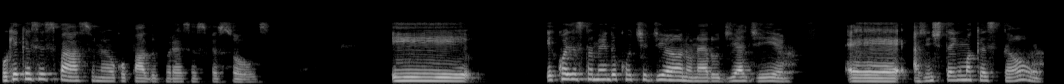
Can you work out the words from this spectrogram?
Por que, que esse espaço não é ocupado por essas pessoas? E, e coisas também do cotidiano, né, do dia a dia. É, a gente tem uma questão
